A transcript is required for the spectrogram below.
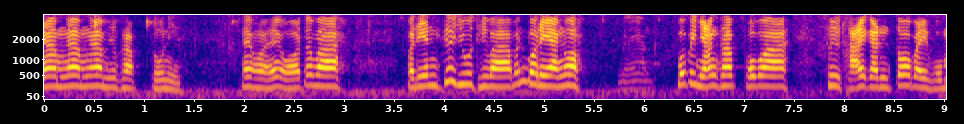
งามงามงามอยู่ครับ ตัวนี้ให้หอยให้อ๋อแต่ว่าประเด็นคืออยู่ที่ว่ามันบ่แดงเนาะแมนบ่เป็นหยังครับ เพราะว่าซื้อขายกันต่อไปผม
